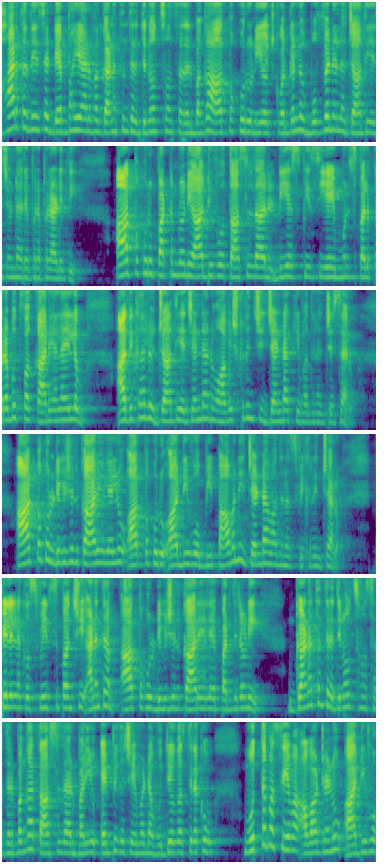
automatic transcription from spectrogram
భారతదేశ డెబ్బై ఆరవ గణతంత్ర దినోత్సవం సందర్భంగా ఆత్మకూరు నియోజకవర్గంలో మువ్వెనెల జాతీయ జెండా రెపరెపలాడింది. ఆత్మకూరు పట్టణంలోని ఆర్డీఓ తహసీల్దార్ డిఎస్పీసీఐ మున్సిపల్ ప్రభుత్వ కార్యాలయంలో అధికారులు జాతీయ జెండాను ఆవిష్కరించి జెండాకి వందనం చేశారు. ఆత్మకూరు డివిజన్ కార్యాలయంలో ఆత్మకూరు ఆర్డీఓ బి పావని జెండా వందనం స్వీకరించారు. పిల్లలకు స్వీట్స్ పంచి అనంతరం ఆత్మకూరు డివిజన్ కార్యాలయ పరిధిలోని గణతంత్ర దినోత్సవం సందర్భంగా తహసీల్దార్ మరియు ఎంపిక చేయబడిన ఉద్యోగస్తులకు ఉత్తమ సేవ అవార్డులను ఆర్డీఓ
